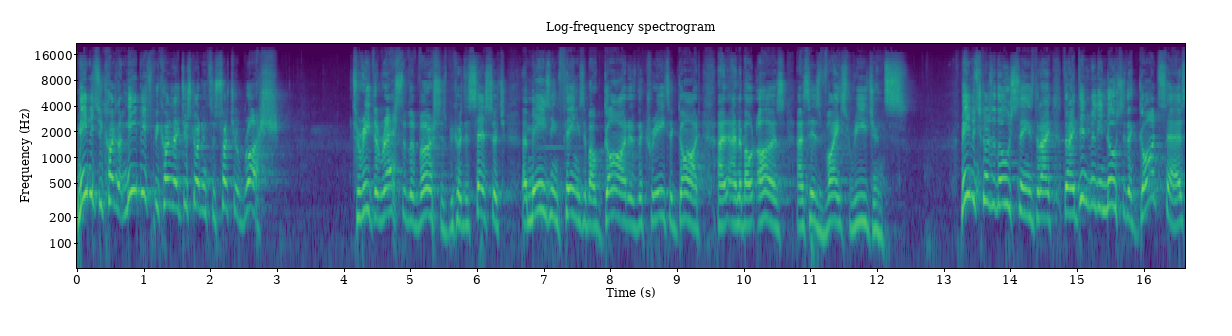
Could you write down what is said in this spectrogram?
Maybe it's because maybe it's because I just got into such a rush to read the rest of the verses because it says such amazing things about God as the creator God and, and about us as his vice regents. Maybe it's because of those things that I, that I didn't really notice that God says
